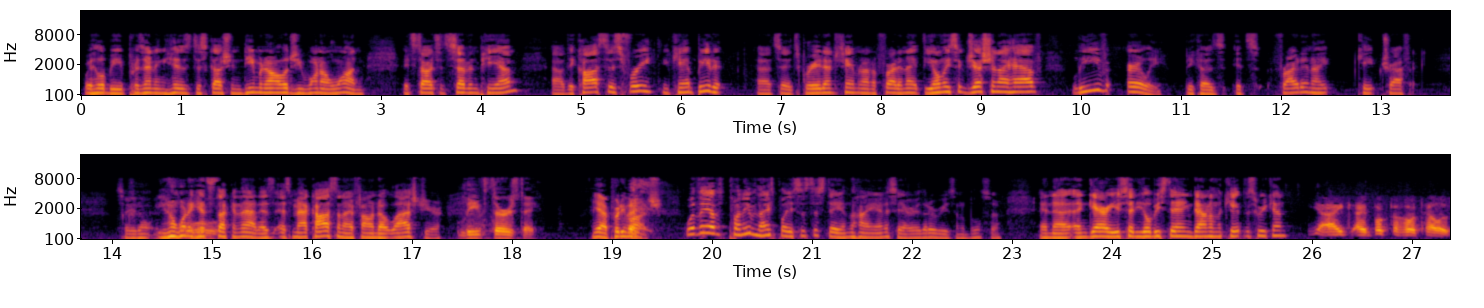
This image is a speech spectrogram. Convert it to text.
where he'll be presenting his discussion Demonology 101. It starts at 7 p.m. Uh, the cost is free. You can't beat it. Uh, it's, it's great entertainment on a Friday night. The only suggestion I have: leave early because it's Friday night Cape traffic. So you don't you don't want to get stuck in that. As as Matt Cost and I found out last year. Leave Thursday. Yeah, pretty much. Well, they have plenty of nice places to stay in the Hyannis area that are reasonable. So, and uh, and Gary, you said you'll be staying down on the Cape this weekend. Yeah, I, I booked a hotel as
